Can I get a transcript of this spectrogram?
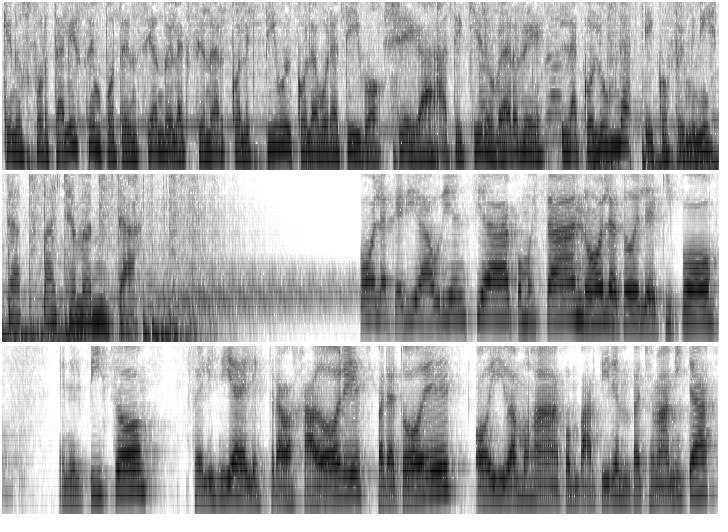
que nos fortalecen potenciando el accionar colectivo y colaborativo. Llega a Te Quiero Verde la columna ecofeminista Pachamamita. Hola querida audiencia, ¿cómo están? Hola a todo el equipo en el piso. Feliz Día de los Trabajadores para todos. Hoy vamos a compartir en Pachamamita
